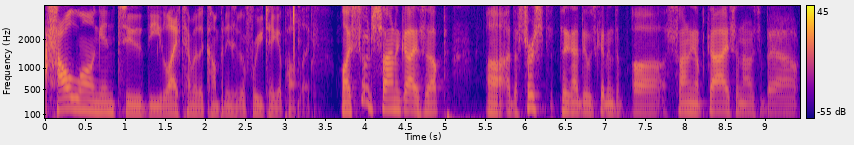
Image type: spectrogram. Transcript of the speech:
how long into the lifetime of the company is it before you take it public? Well, I started signing guys up. Uh, the first thing I did was get into uh, signing up guys, and I was about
